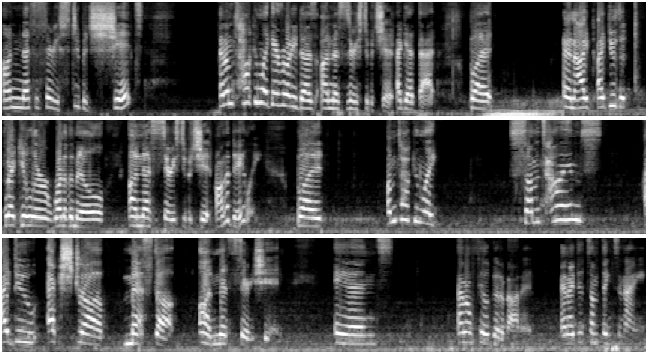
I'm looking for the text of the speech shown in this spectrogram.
unnecessary, stupid shit. And I'm talking like everybody does unnecessary, stupid shit. I get that. But, and I, I do the regular, run of the mill, unnecessary, stupid shit on the daily. But I'm talking like sometimes I do extra messed up, unnecessary shit. And I don't feel good about it. And I did something tonight.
